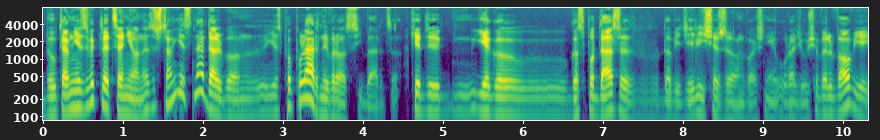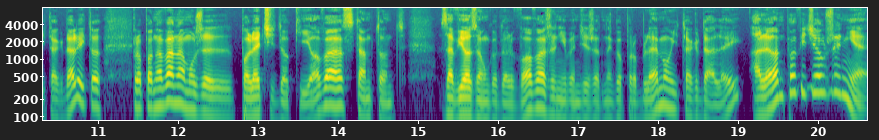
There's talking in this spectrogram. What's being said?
Był tam niezwykle ceniony, zresztą jest nadal, bo on jest popularny w Rosji bardzo. Kiedy jego gospodarze dowiedzieli się, że on właśnie urodził się w Lwowie i tak dalej, to proponowano mu, że poleci do Kijowa, stamtąd zawiozą go do Lwowa, że nie będzie żadnego problemu i tak dalej. Ale on powiedział, że nie,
